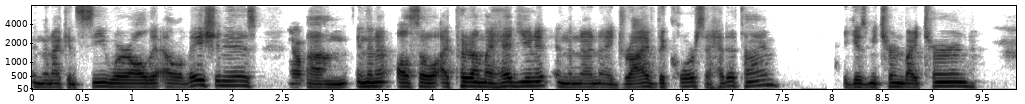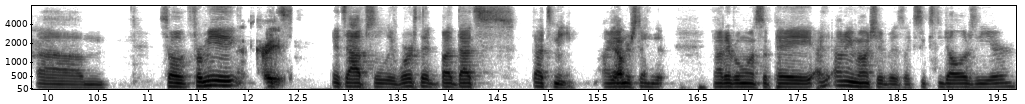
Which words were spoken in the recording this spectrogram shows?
and then I can see where all the elevation is. Yep. Um, and then also I put it on my head unit, and then I drive the course ahead of time. It gives me turn by turn. Um, so for me, it's, it's absolutely worth it. But that's that's me. I yep. understand it not everyone wants to pay. I, don't even know how much it is, like sixty dollars a year.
